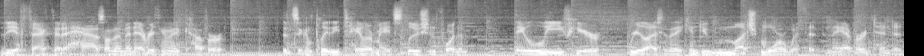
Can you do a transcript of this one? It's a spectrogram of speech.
The effect that it has on them and everything they cover, it's a completely tailor made solution for them. They leave here realizing they can do much more with it than they ever intended.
